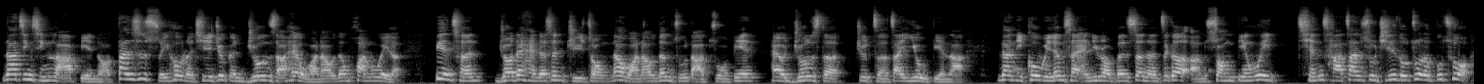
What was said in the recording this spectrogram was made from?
那进行拉边哦，但是随后呢其实就跟 Jones 还有 w a n a l d 换位了。变成 Jordan Henderson 居中，那 w a n a l d 主打左边，还有 Jones 的就则在右边啦。那 Nicole Williams 和 Andy Robertson 呢？这个嗯双边位前插战术其实都做得不错，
